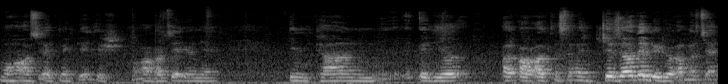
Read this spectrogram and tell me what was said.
muhasebe etmektedir. Muhafaza yani imtihan ediyor, altına sana ceza da veriyor ama sen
